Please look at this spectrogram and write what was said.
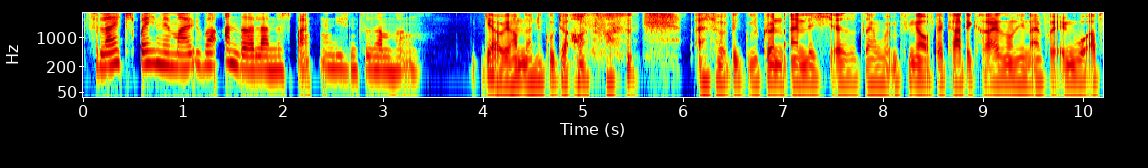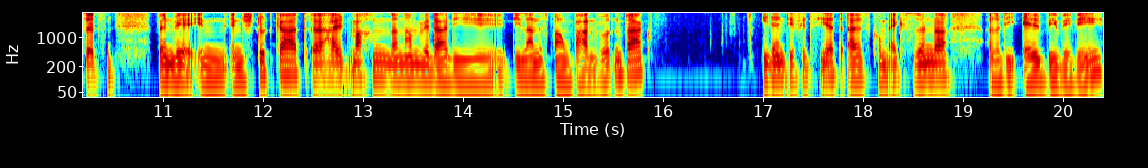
vielleicht sprechen wir mal über andere Landesbanken in diesem Zusammenhang. Ja, wir haben da eine gute Auswahl. Also wir, wir können eigentlich äh, sozusagen mit dem Finger auf der Karte kreisen und ihn einfach irgendwo absetzen. Wenn wir in, in Stuttgart äh, halt machen, dann haben wir da die, die Landesbank Baden-Württemberg identifiziert als Cum-Ex-Sünder, also die LBBW.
